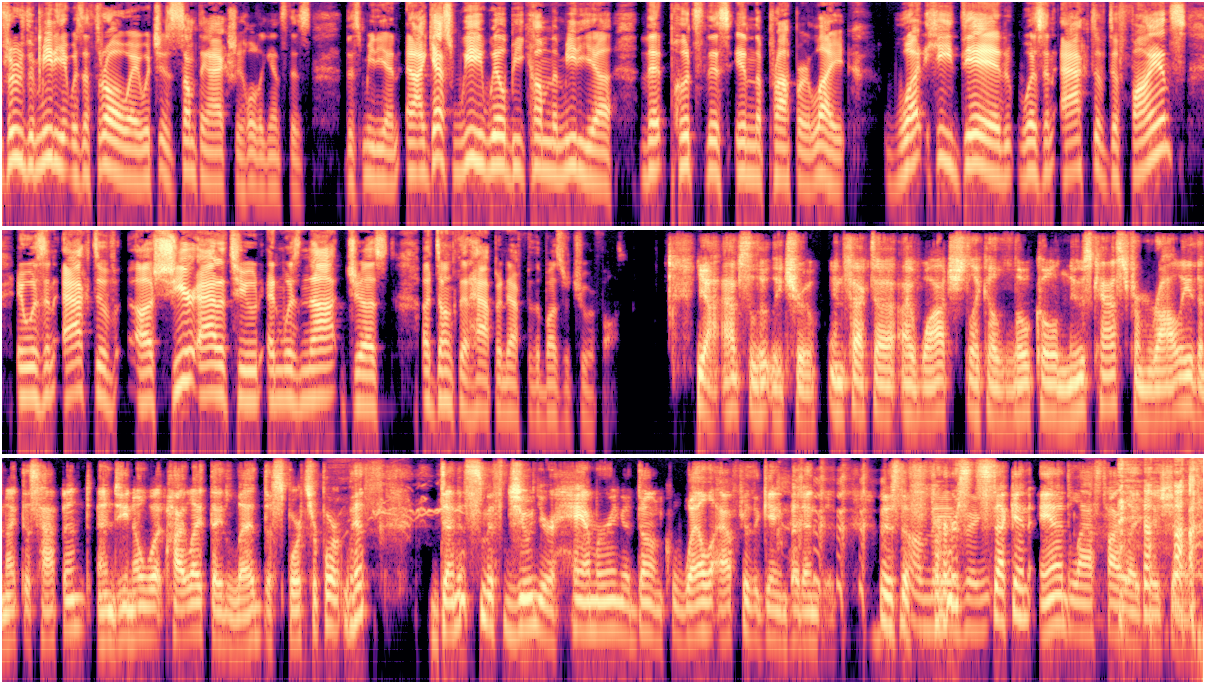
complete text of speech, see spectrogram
through the media it was a throwaway which is something i actually hold against this this media. And, and i guess we will become the media that puts this in the proper light what he did was an act of defiance it was an act of uh, sheer attitude and was not just a dunk that happened after the buzzer true or false Yeah, absolutely true. In fact, uh, I watched like a local newscast from Raleigh the night this happened, and do you know what highlight they led the sports report with? Dennis Smith Jr. hammering a dunk well after the game had ended. It was the Amazing. first, second, and last highlight they showed.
